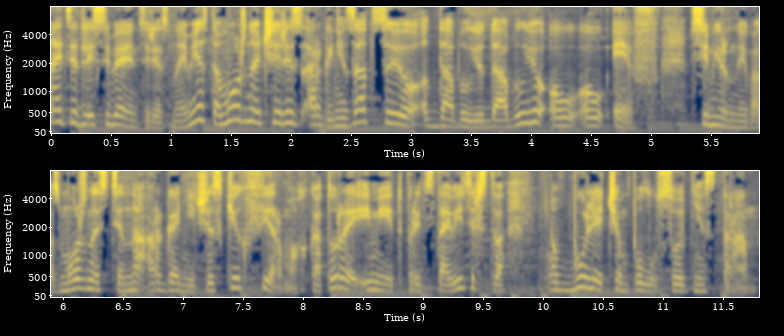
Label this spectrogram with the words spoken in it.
Найти для себя интересное место можно через организацию W WWOOF – Всемирные возможности на органических фермах, которая имеет представительство в более чем полусотни стран.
